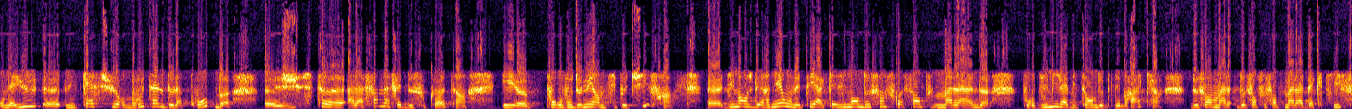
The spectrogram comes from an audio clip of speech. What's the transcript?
On a eu euh, une cassure brutale de la courbe euh, juste à la fin de la fête de Soukhot. Et pour vous donner un petit peu de chiffres, dimanche dernier, on était à quasiment 260 malades pour 10 000 habitants de Bnebrak, 260 malades actifs.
